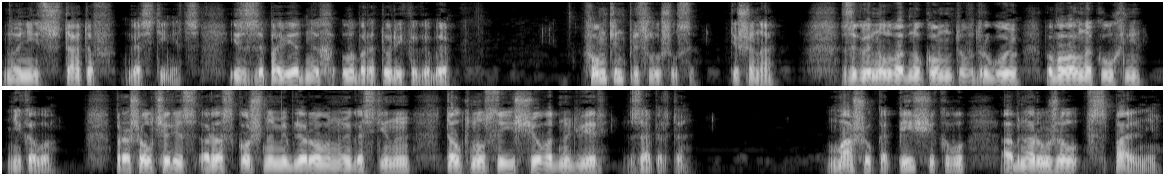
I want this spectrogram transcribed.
Но не из штатов гостиниц, из заповедных лабораторий КГБ. Фомкин прислушался. Тишина. Заглянул в одну комнату, в другую, побывал на кухне — никого. Прошел через роскошно меблированную гостиную, толкнулся еще в одну дверь — заперто. Машу Копейщикову обнаружил в спальне.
